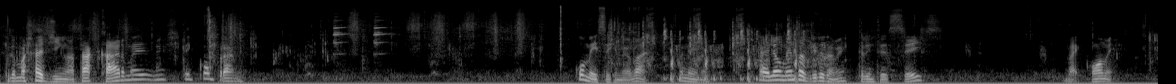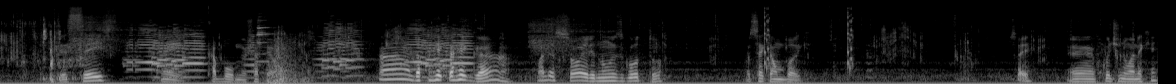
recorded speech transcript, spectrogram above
aquele machadinho lá. Tá caro, mas a gente tem que comprar, né? Comer esse aqui mesmo, vai. Não não. Ah, ele aumenta a vida também. 36. Vai, come. 36. Aí, acabou meu chapéu. Ah, dá pra recarregar. Olha só, ele não esgotou. Você quer um bug? Isso aí. É, continuando aqui.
